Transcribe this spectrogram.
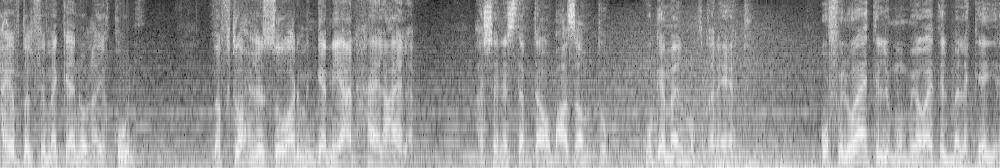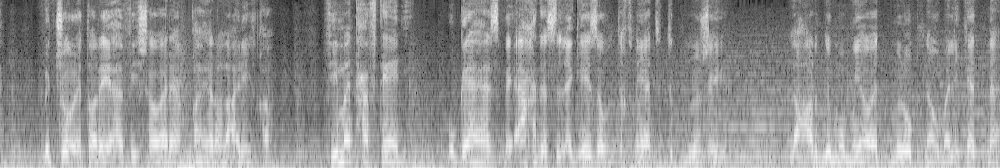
هيفضل في مكانه الأيقوني مفتوح للزوار من جميع أنحاء العالم عشان يستمتعوا بعظمته وجمال مقتنياته. وفي الوقت اللي المومياوات الملكية بتشق طريقها في شوارع القاهرة العريقة في متحف تاني مجهز بأحدث الأجهزة والتقنيات التكنولوجية لعرض مومياوات ملوكنا وملكاتنا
